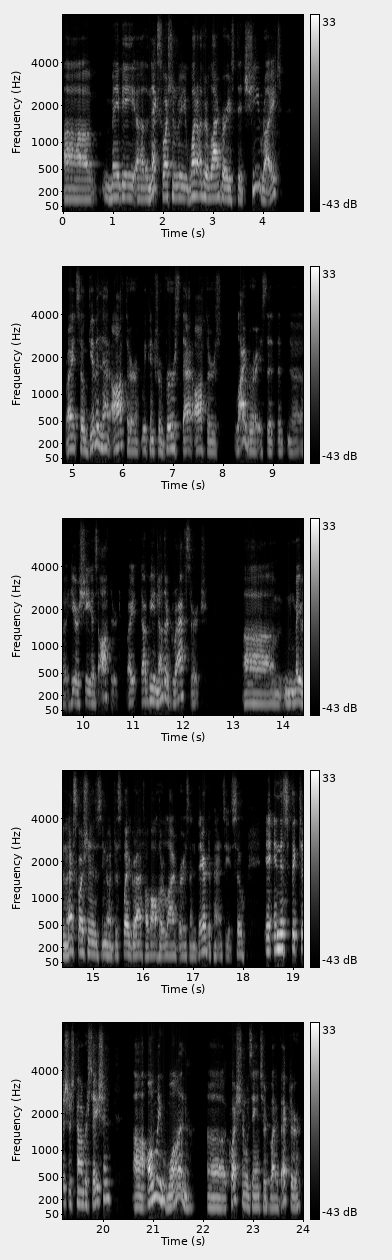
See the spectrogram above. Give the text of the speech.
Uh, maybe uh, the next question would be what other libraries did she write? Right. So given that author, we can traverse that author's libraries that, that uh, he or she has authored. Right. That would be another graph search. Um, maybe the next question is, you know, display a graph of all her libraries and their dependencies. So in, in this fictitious conversation, uh, only one uh, question was answered by vector,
